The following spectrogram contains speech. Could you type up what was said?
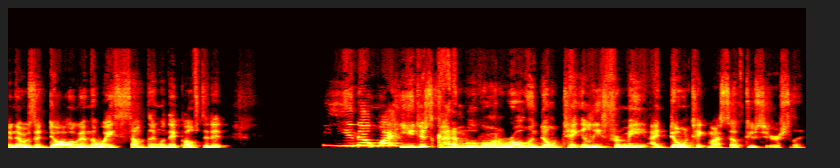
and there was a dog in the way. Something when they posted it. you know what? You just got to move on, roll, and don't take. At least for me, I don't take myself too seriously.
